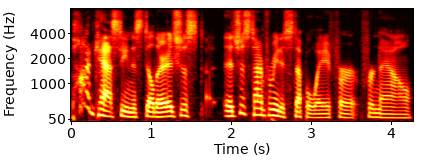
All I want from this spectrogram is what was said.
podcasting is still there. It's just, it's just time for me to step away for, for now,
